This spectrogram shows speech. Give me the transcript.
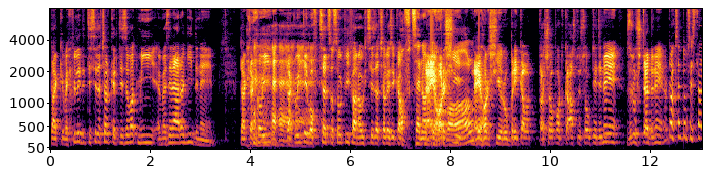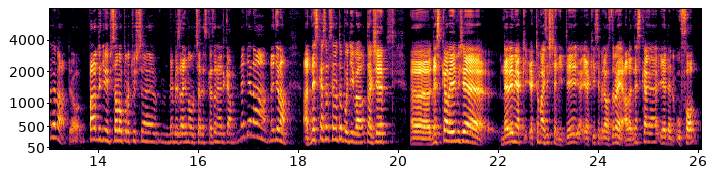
Tak ve chvíli, kdy ty si začal kritizovat mý mezinárodní dny, tak takový, takový ty ovce, co jsou tví fanoušci, začali říkat, ovce, no nejhorší, nejhorší rubrika vašeho podcastu jsou ty dny, zrušte dny. No tak jsem to přestal dělat. Jo. Pár lidí mi psalo, proč už se mě by zajímalo, co dneska za říkám, nedělám, nedělám. A dneska jsem se na to podíval, takže Eh, dneska vím, že nevím, jak, jak to máš zjištění ty, jaký jsi bral zdroje, ale dneska je jeden UFO,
